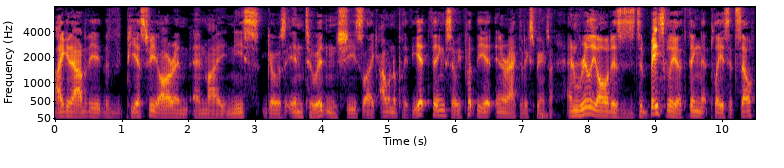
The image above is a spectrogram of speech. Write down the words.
I get out of the, the PSVR and, and my niece goes into it and she's like, I want to play the it thing. So we put the it interactive experience on. And really all it is is it's a, basically a thing that plays itself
